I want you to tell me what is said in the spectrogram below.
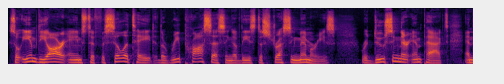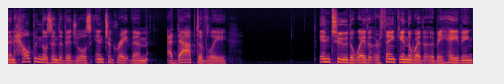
So EMDR aims to facilitate the reprocessing of these distressing memories, reducing their impact, and then helping those individuals integrate them adaptively into the way that they're thinking, the way that they're behaving,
